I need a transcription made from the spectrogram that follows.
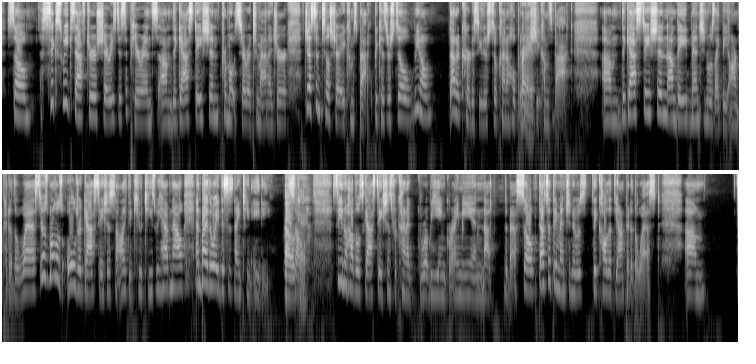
So, six weeks after Sherry's disappearance, um, the gas station promotes Sarah to manager just until Sherry comes back because they're still, you know, out of courtesy, they're still kind of hoping that she comes back. Um, the gas station um, they mentioned was like the Armpit of the West. It was one of those older gas stations, not like the QTs we have now. And by the way, this is 1980. Oh, So- So you know how those gas stations were kind of grubby and grimy and not the best. So that's what they mentioned. It was they called it the armpit of the West. Um,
